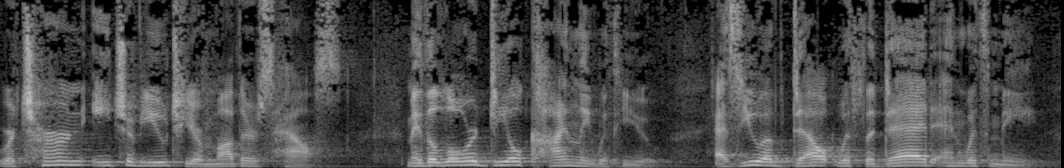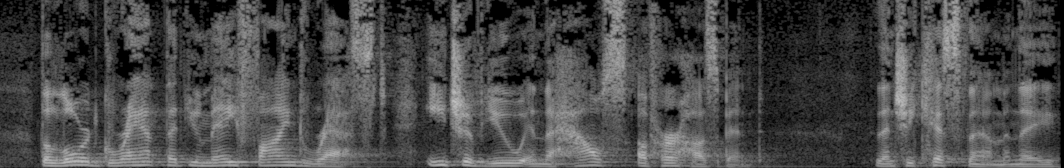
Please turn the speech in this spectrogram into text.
return each of you to your mother's house. May the Lord deal kindly with you as you have dealt with the dead and with me. The Lord grant that you may find rest, each of you in the house of her husband. Then she kissed them, and they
